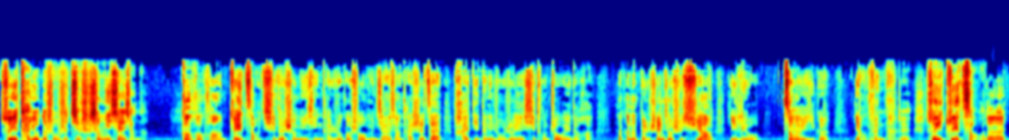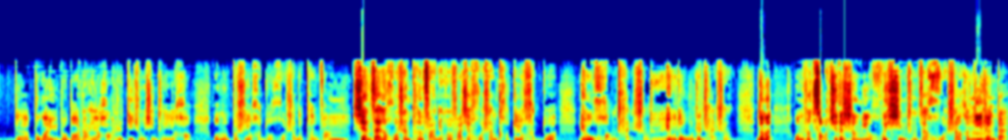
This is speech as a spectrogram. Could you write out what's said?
所以它有的时候是解释生命现象的。更何况最早期的生命形态，如果说我们假想它是在海底的那种热液系统周围的话，它可能本身就是需要以硫。作为一个养分的，对，所以最早的呃，不管宇宙爆炸也好，还是地球形成也好，我们不是有很多火山的喷发？嗯，现在的火山喷发，你会发现火山口都有很多硫磺产生，硫的物质产生。那么我们说早期的生命会形成在火山和地震带，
